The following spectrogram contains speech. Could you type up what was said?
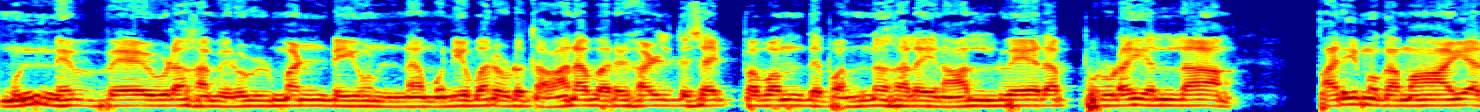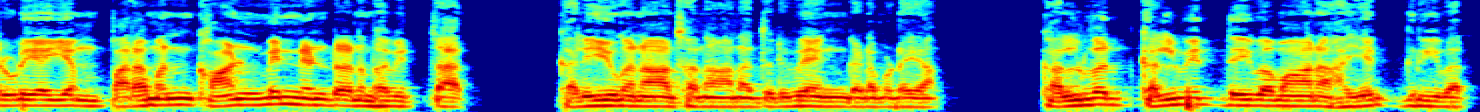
முன்னெவ்வே உலகமிருள் மண்டி உண்ண முனிவருடு தானவர்கள் திசைப்ப வந்து பன்னுகலை நால்வேதப் பொருளையெல்லாம் பரிமுகமாய் அருடைய பரமன் காண்மின் என்று அனுபவித்தார். கலியுகநாதனான திருவேங்கடமுடையான். கல்வத் கல்வித் தெய்வமான ஹயக்ரீவர்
